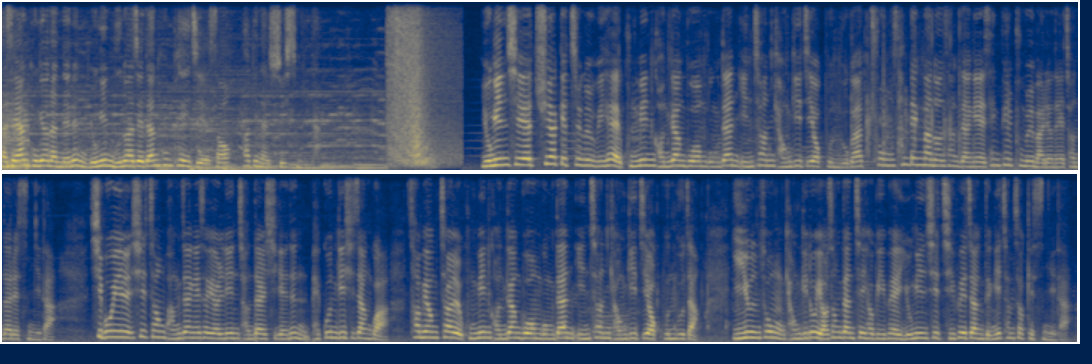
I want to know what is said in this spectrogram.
자세한 공연 안내는 용인문화재단 홈페이지에서 확인할 수 있습니다. 용인시의 취약계층을 위해 국민건강보험공단 인천 경기 지역 본부가 총 300만 원 상당의 생필품을 마련해 전달했습니다. 15일 시청 광장에서 열린 전달식에는 백군기 시장과 서명철 국민건강보험공단 인천 경기 지역 본부장, 이윤송 경기도 여성단체협의회 용인시 지회장 등이 참석했습니다.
